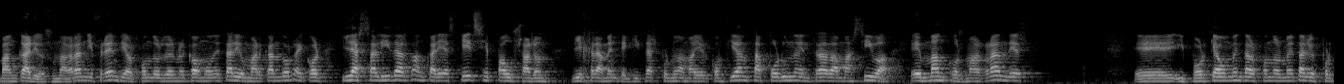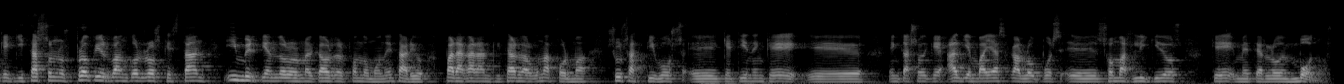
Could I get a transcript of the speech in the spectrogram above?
bancarios. Una gran diferencia, los fondos del mercado monetario marcando récord y las salidas bancarias que se pausaron ligeramente, quizás por una mayor confianza, por una entrada masiva en bancos más grandes eh, ¿Y por qué aumentan los fondos monetarios? Porque quizás son los propios bancos los que están invirtiendo en los mercados del Fondo Monetario para garantizar de alguna forma sus activos que tienen que, eh, en caso de que alguien vaya a sacarlo, pues eh, son más líquidos que meterlo en bonos.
